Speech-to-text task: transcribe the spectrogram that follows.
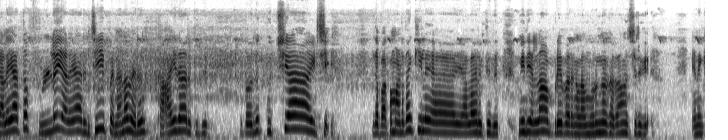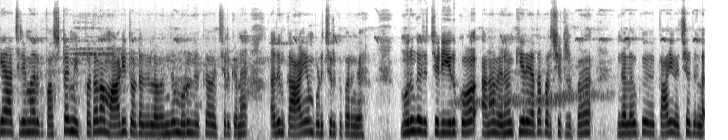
இலையாத்தான் ஃபுல்லு இலையா இருந்துச்சு. இப்போ என்னென்னா வெறும் காய் தான் இருக்குது. இப்போ வந்து குச்சியாக ஆயிடுச்சு. இந்த பக்கம் மட்டும் தான் கீழே இலை இருக்குது. மீதி எல்லாம் அப்படியே பாருங்களேன் முருங்கைக்காய் தான் வச்சுருக்கு. எனக்கே ஆச்சரியமாக இருக்குது ஃபஸ்ட் டைம் இப்போ தான் நான் மாடி தோட்டத்தில் வந்து முருங்கைக்காய் வச்சுருக்கேனே அதுவும் காயம் பிடிச்சிருக்கு பாருங்கள் முருங்கை செடி இருக்கும் ஆனால் வெறும் கீரையாக தான் பறிச்சிட்ருப்பேன் இருப்பேன். இந்த அளவுக்கு காய் வச்சதில்லை.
